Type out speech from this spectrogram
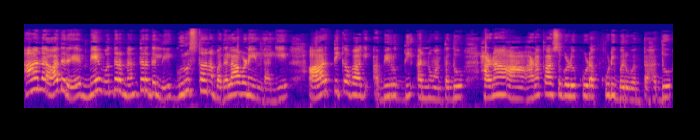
ಆದರೆ ಮೇ ಒಂದರ ನಂತರದಲ್ಲಿ ಗುರುಸ್ಥಾನ ಬದಲಾವಣೆಯಿಂದಾಗಿ ಆರ್ಥಿಕವಾಗಿ ಅಭಿವೃದ್ಧಿ ಅನ್ನುವಂಥದ್ದು, ಹಣ ಹಣಕಾಸುಗಳು ಕೂಡ ಕೂಡಿ ಬರುವಂತಹದ್ದು,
